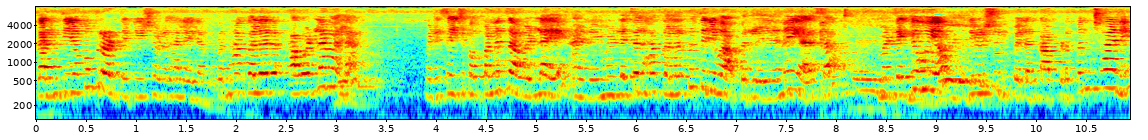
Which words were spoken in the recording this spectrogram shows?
कारण तिला खूप रडते टी शर्ट घालायला. पण हा कलर आवडला मला. म्हणजे साईच्या पप्पांनाच आवडला आहे. आणि म्हटलं चल हा कलर पण तिने वापरलेला नाही असा. म्हटले घेऊया दीडशे रुपयाला. कापड पण छान आहे.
